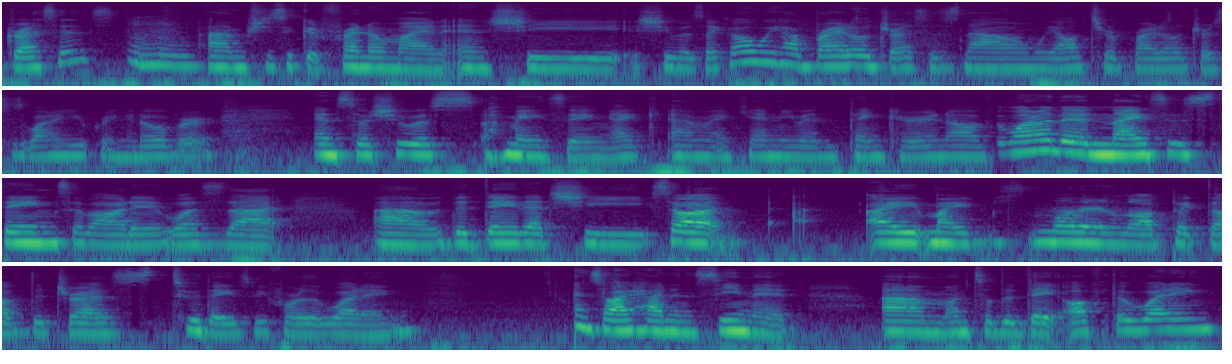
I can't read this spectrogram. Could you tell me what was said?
Dresses. Mm-hmm. Um, she's a good friend of mine, and she she was like, "Oh, we have bridal dresses now, and we alter bridal dresses. Why don't you bring it over?" And so she was amazing. I, c- um, I can't even thank her enough. One of the nicest things about it was that uh, the day that she so I, I my mother-in-law picked up the dress two days before the wedding, and so I hadn't seen it um, until the day of the wedding.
